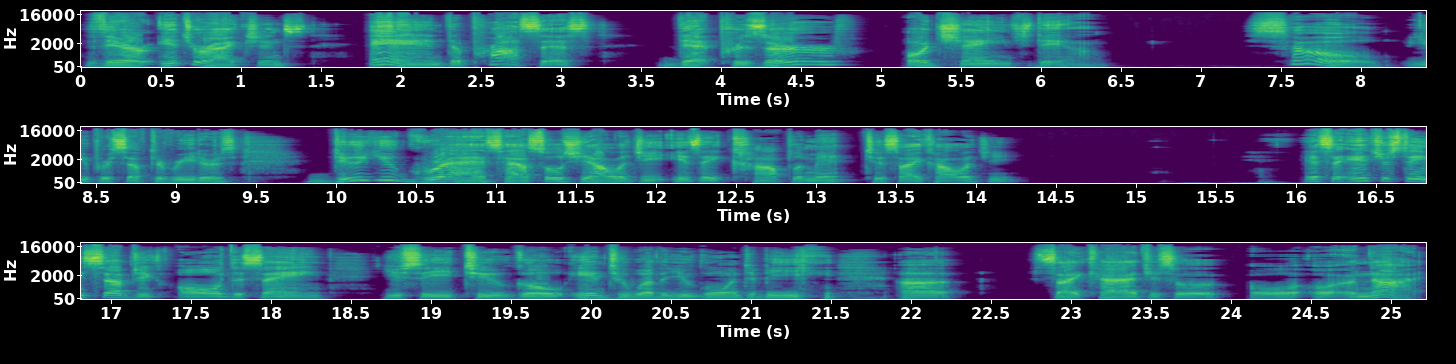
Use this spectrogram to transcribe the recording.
their interactions, and the process that preserve or change them. So, you perceptive readers, do you grasp how sociology is a complement to psychology? It's an interesting subject all the same, you see, to go into whether you're going to be a uh, psychiatrist or, or, or not,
